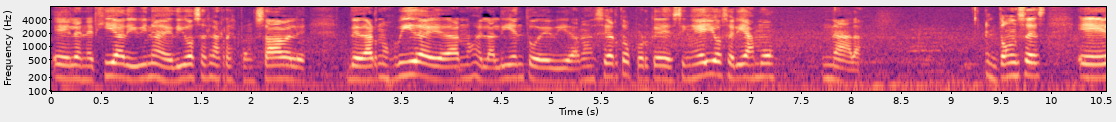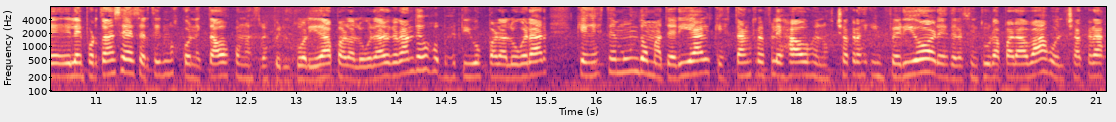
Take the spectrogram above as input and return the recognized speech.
eh, la energía divina de Dios es la responsable de darnos vida y de darnos el aliento de vida, ¿no es cierto? Porque sin ello seríamos nada. Entonces, eh, la importancia de sentirnos conectados con nuestra espiritualidad para lograr grandes objetivos, para lograr que en este mundo material que están reflejados en los chakras inferiores de la cintura para abajo, el chakra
